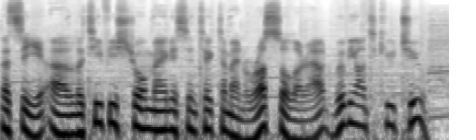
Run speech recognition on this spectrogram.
let's see, uh, Latifi, Stroll, Magnussen, Ticktum, and Russell are out. Moving on to Q2.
